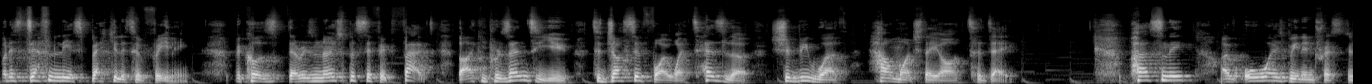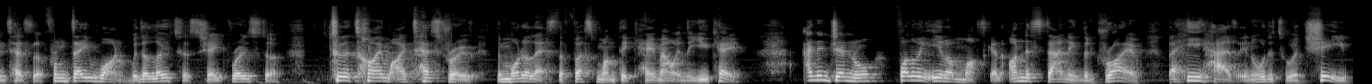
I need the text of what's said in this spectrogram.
But it's definitely a speculative feeling because there is no specific fact that I can present to you to justify why Tesla should be worth how much they are today. Personally, I've always been interested in Tesla from day one with a Lotus shaped Roadster to the time I test drove the Model S the first month it came out in the UK. And in general, following Elon Musk and understanding the drive that he has in order to achieve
